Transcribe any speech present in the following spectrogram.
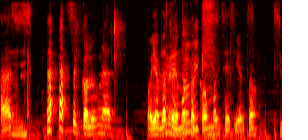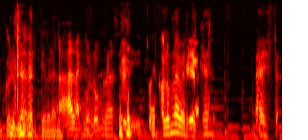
Ah, su, su columna. Oye, hablaste de Mortal. Kombat, sí es cierto. Su columna vertebral. Ah, la columna, sí, sí. La columna vertical. Ahí está.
